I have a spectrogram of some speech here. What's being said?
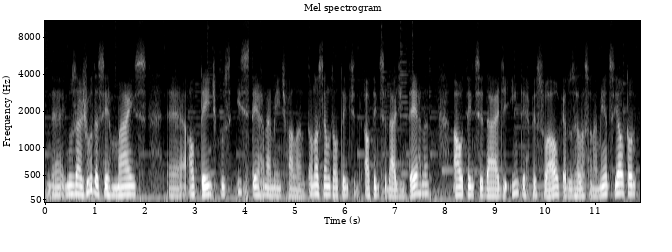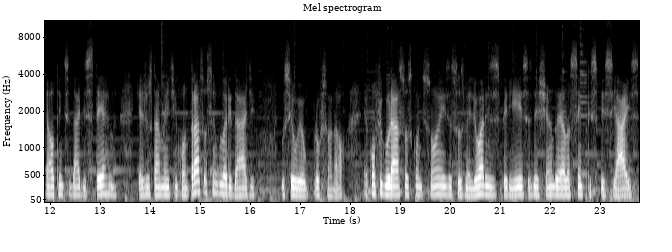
né, nos ajuda a ser mais é, autênticos externamente falando. Então, nós temos a autenticidade interna, a autenticidade interpessoal, que é dos relacionamentos, e a autenticidade externa, que é justamente encontrar sua singularidade, o seu eu profissional. É configurar suas condições, as suas melhores experiências, deixando elas sempre especiais.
